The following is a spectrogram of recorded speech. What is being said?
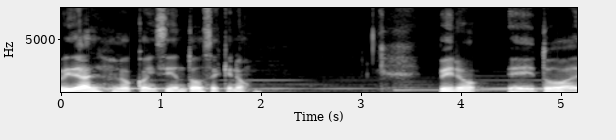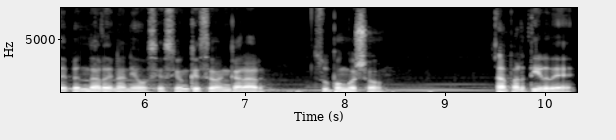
Lo ideal, lo coinciden todos, es que no. Pero eh, todo va a depender de la negociación que se va a encarar, supongo yo, a partir de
